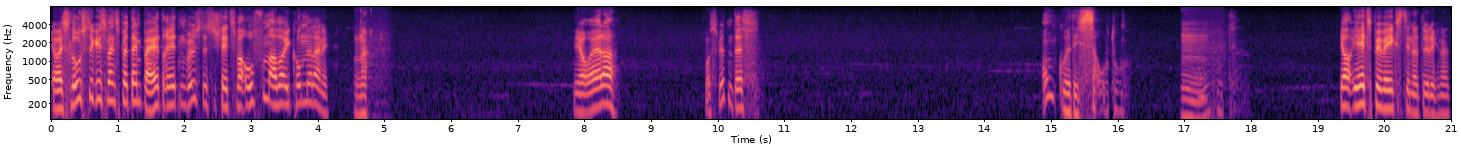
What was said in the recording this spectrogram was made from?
Ja, was lustig ist, wenn du bei dem beitreten willst, das steht zwar offen, aber ich komme nicht rein. Na, Ja, Alter. Was wird denn das? Ungute Sau, du. mhm. Gut. Ja, jetzt bewegst du dich natürlich nicht.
